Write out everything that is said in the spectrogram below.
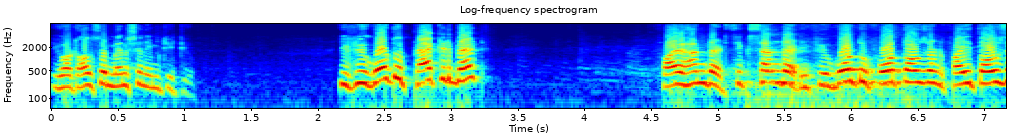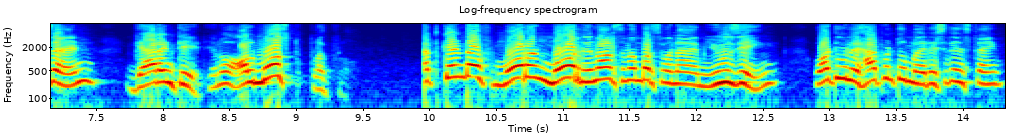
You got also mention empty tube. If you go to packed bed 500, 600, if you go to 4000, 5000 guaranteed you know almost plug flow. That kind of more and more Reynolds numbers when I am using what will happen to my residence time?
